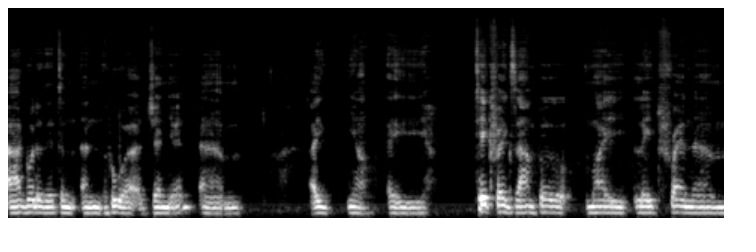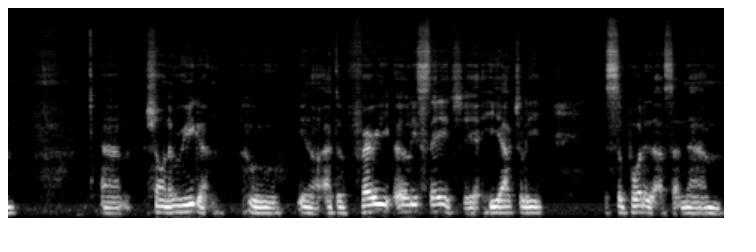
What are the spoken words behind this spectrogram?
are good at it and, and who are genuine. Um, I, you know, I take for example my late friend um, um, Sean O'Regan, who you know at a very early stage he, he actually supported us, and um,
